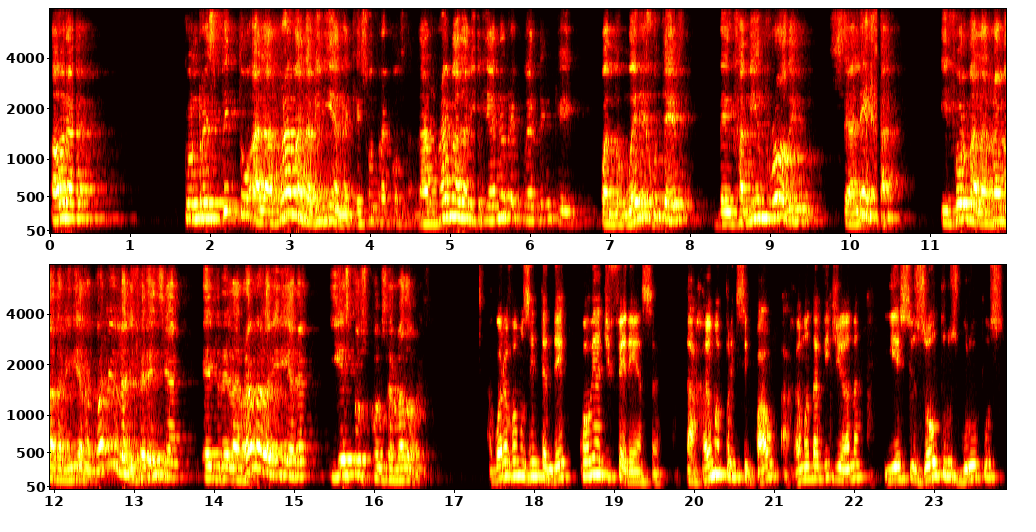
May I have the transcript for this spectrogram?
Ahora, con respecto a la rama davidiana, que es otra cosa, la rama davidiana, recuerden que cuando muere Jutef, Benjamín Roden se aleja y forma la rama davidiana. ¿Cuál es la diferencia entre la rama davidiana y estos conservadores? Agora vamos entender qual é a diferença da rama principal, a rama davidiana, e esses outros grupos,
